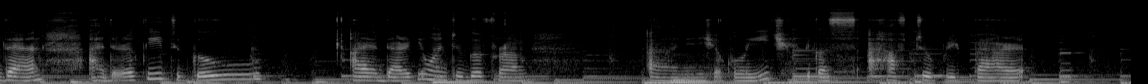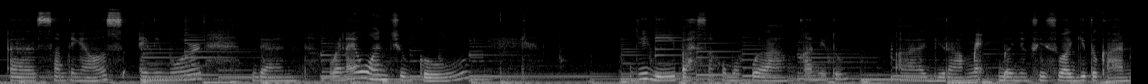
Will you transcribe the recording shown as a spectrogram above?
then I directly to go I directly want to go from uh, Indonesia College because I have to prepare uh, something else anymore then when I want to go. Jadi pas aku mau pulang kan itu uh, lagi rame banyak siswa gitu kan.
